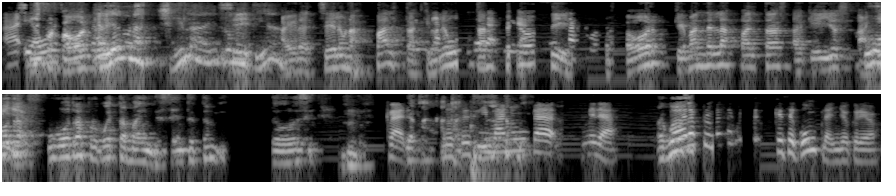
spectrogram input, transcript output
Ah, y Sí, aún por favor, Habían unas chilas ahí Sí, prometidas. hay una chela, unas paltas que no le gustan, Mira, pero sí. Por favor, que manden las paltas a aquellos, Hubo, otras, hubo otras propuestas más indecentes también, debo decir. Claro, no sé si Manu está, mira, todas las promesas que se, que se cumplen, yo creo.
